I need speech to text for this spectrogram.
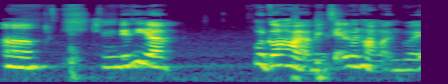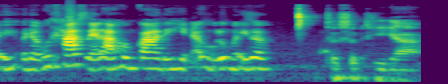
Ờ, thế thì ờ, một câu hỏi mà mình sẽ luôn hỏi mọi người ở đầu podcast đấy là hôm qua thì Hiển đã ngủ lúc mấy giờ? thực sự thì à,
